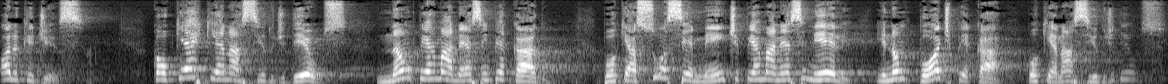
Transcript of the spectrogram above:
olha o que diz: Qualquer que é nascido de Deus não permanece em pecado porque a sua semente permanece nele e não pode pecar, porque é nascido de Deus.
